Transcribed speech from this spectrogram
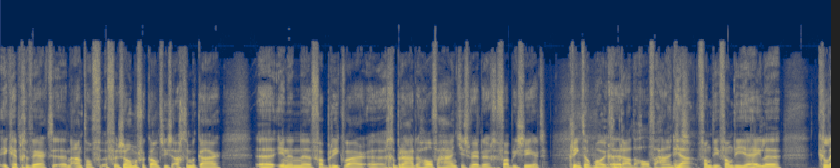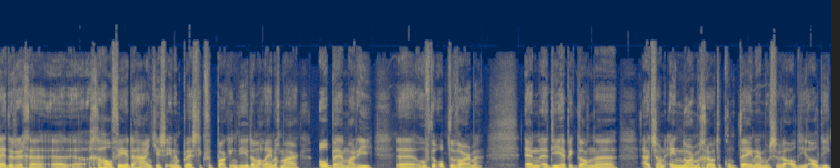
Ik heb gewerkt een aantal zomervakanties achter elkaar in een fabriek waar gebraden halve haantjes werden gefabriceerd. Klinkt ook mooi, gebraden halve haantjes. Ja, van die, van die hele kledderige, eh, eh, gehalveerde haantjes in een plastic verpakking... die je dan alleen nog maar au bain-marie eh, hoefde op te warmen. En die heb ik dan uit zo'n enorme grote container... moesten we al die, al die,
